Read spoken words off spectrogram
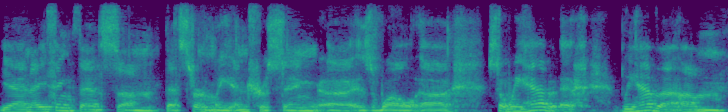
yeah, and I think that's um, that's certainly interesting uh, as well. Uh, so we have uh, we have a um,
